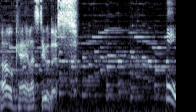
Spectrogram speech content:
Okay, let's do this. Oh.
